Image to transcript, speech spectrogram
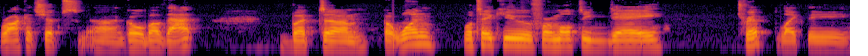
rocket ships uh, go above that, but um, but one will take you for a multi-day trip, like the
